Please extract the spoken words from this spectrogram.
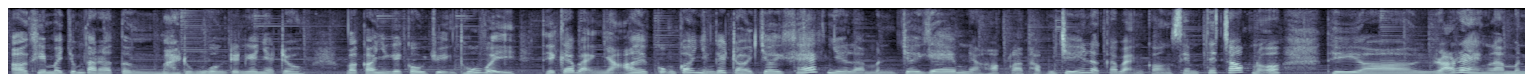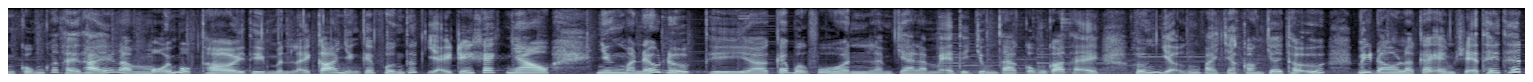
ờ, khi mà chúng ta đã từng mai đúng quân trên ghế nhà trường. Và có những cái câu chuyện thú vị. Thì các bạn nhỏ thì cũng có những cái trò chơi khác như là mình chơi game nè hoặc là thậm chí là các bạn còn xem tiktok nữa. Thì ờ, rõ ràng là mình cũng có thể thấy là mỗi một một thời thì mình lại có những cái phương thức giải trí khác nhau. Nhưng mà nếu được thì à, các bậc phụ huynh làm cha làm mẹ thì chúng ta cũng có thể hướng dẫn và cho con chơi thử. Biết đâu là các em sẽ thấy thích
